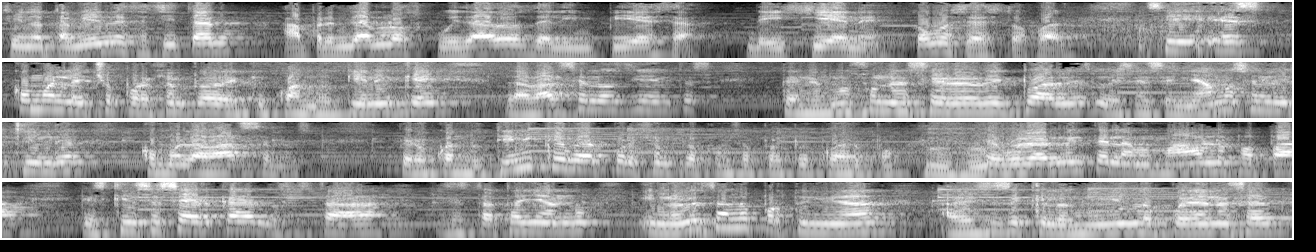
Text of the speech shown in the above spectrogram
sino también necesitan aprender los cuidados de limpieza, de higiene. ¿Cómo es esto, Juan? Sí, es como el hecho, por ejemplo, de que cuando tienen que lavarse los dientes, tenemos una serie de rituales, les enseñamos en el kinder cómo lavárselos. Pero cuando tiene que ver, por ejemplo, con su propio cuerpo, regularmente la mamá o el papá es quien se acerca, los está, les está tallando y no les da la oportunidad a veces de que los niños lo puedan hacer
